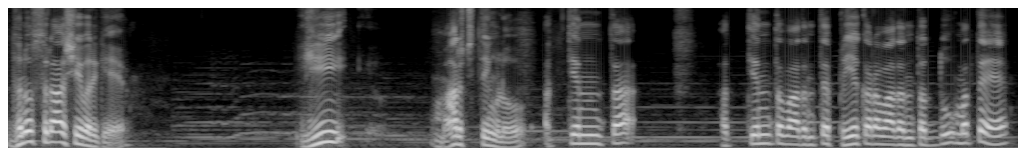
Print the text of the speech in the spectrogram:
ಧನುಸ್ಸು ರಾಶಿಯವರಿಗೆ ಈ ಮಾರ್ಚ್ ತಿಂಗಳು ಅತ್ಯಂತ ಅತ್ಯಂತವಾದಂತೆ ಪ್ರಿಯಕರವಾದಂಥದ್ದು ಮತ್ತು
